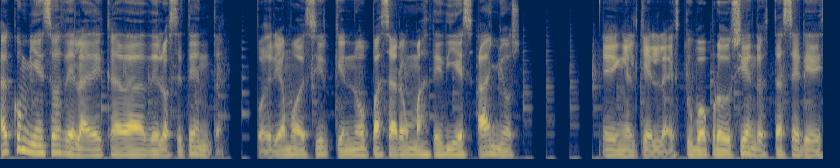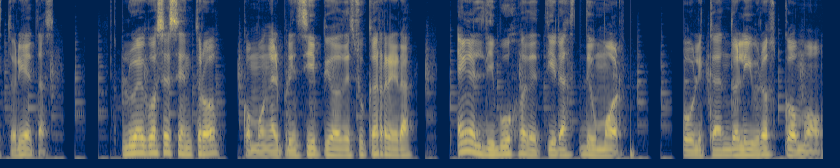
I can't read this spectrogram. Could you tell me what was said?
a comienzos de la década de los 70. Podríamos decir que no pasaron más de 10 años en el que estuvo produciendo esta serie de historietas. Luego se centró, como en el principio de su carrera, en el dibujo de tiras de humor, publicando libros como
